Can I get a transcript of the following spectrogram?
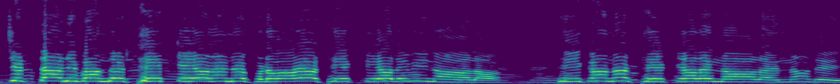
ਚਿੱਟਾ ਨਹੀਂ ਬੰਦ ਠੇਕੇ ਵਾਲੇ ਨੇ ਫੜਵਾਇਆ ਠੇਕੇ ਵਾਲੇ ਵੀ ਨਾਲ ਆ। ਠੀਕ ਆ ਨਾ ਠੇਕੇ ਵਾਲੇ ਨਾਲ ਆ ਇਹਨਾਂ ਦੇ।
